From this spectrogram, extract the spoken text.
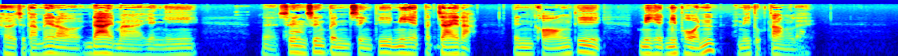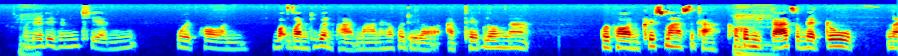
เออจะทำให้เราได้มาอย่างนี้ นะซึ่งซึ่งเป็นสิ่งที่มีเหตุปัจจัยล่ะ เป็นของที่มีเหตุมีผล อันนี้ถูกต้องเลย วันนี้ดิฉันเขียนอวยพรววันที่เป็นผ่านมานะคะพอดีเราอัดเทปล่วงหน้าอวยพรคริสต์มาสนะคะเขาก็มีการ์ดสำเร็จรูปใน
